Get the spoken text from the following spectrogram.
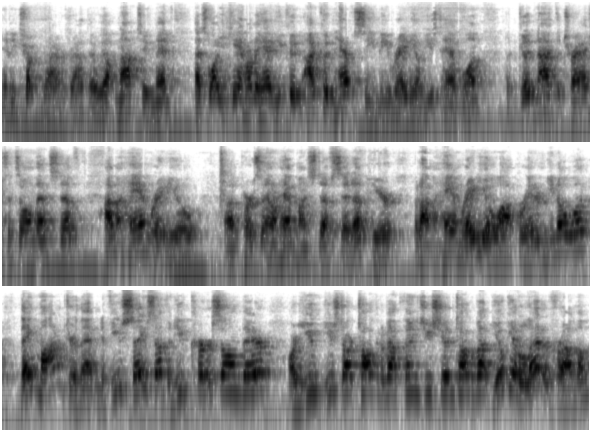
Any truck drivers out there? We ought not to, man. That's why you can't hardly have. You couldn't. I couldn't have a CB radio. I used to have one, but good night, the trash that's on that stuff. I'm a ham radio uh, person. I don't have my stuff set up here, but I'm a ham radio operator. And you know what? They monitor that. And if you say something, you curse on there, or you you start talking about things you shouldn't talk about, you'll get a letter from them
